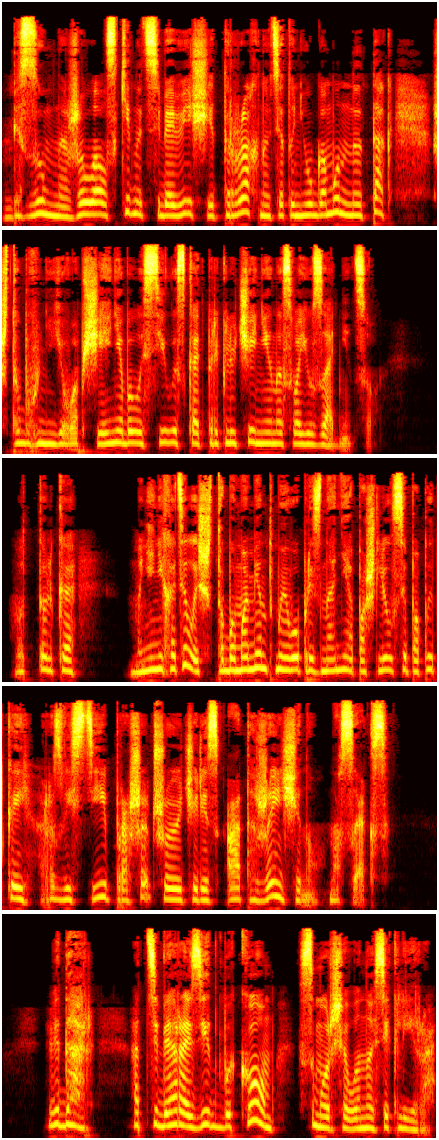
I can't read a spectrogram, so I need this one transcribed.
Безумно желал скинуть с себя вещи и трахнуть эту неугомонную так, чтобы у нее вообще не было сил искать приключения на свою задницу. Вот только мне не хотелось, чтобы момент моего признания пошлился попыткой развести прошедшую через ад женщину на секс. «Видар, от тебя разит быком», — сморщила носик Лира.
